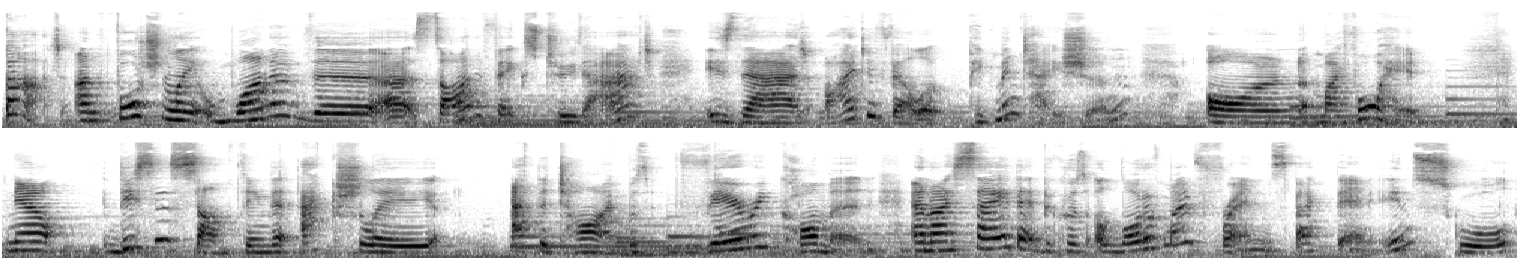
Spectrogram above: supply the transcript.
But unfortunately, one of the uh, side effects to that is that I developed pigmentation on my forehead. Now, this is something that actually at the time was very common. And I say that because a lot of my friends back then in school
